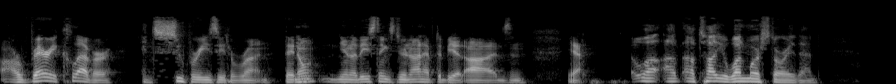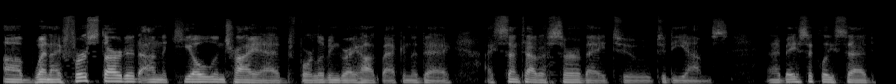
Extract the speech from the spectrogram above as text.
are very clever and super easy to run. They mm-hmm. don't, you know, these things do not have to be at odds, and yeah. Well, I'll, I'll tell you one more story then. Uh, when I first started on the Keoland Triad for Living Greyhawk back in the day, I sent out a survey to to DMs, and I basically said,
